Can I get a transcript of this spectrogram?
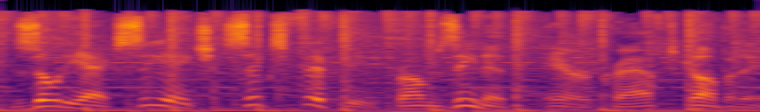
Zodiac CH650 from Zenith Aircraft Company.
